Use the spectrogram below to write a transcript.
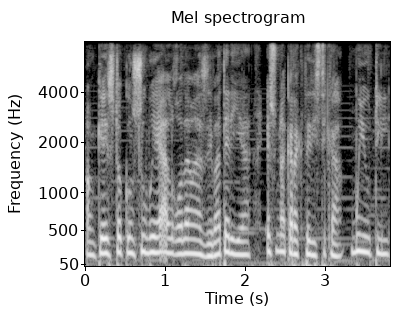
Aunque esto consume algo más de batería, es una característica muy útil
